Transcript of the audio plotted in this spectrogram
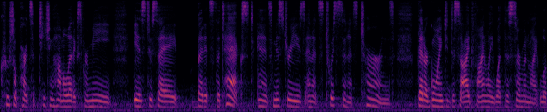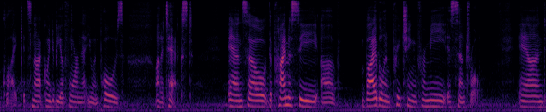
crucial parts of teaching homiletics for me is to say, but it's the text and its mysteries and its twists and its turns that are going to decide finally what this sermon might look like. It's not going to be a form that you impose on a text. And so the primacy of Bible and preaching for me is central. And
